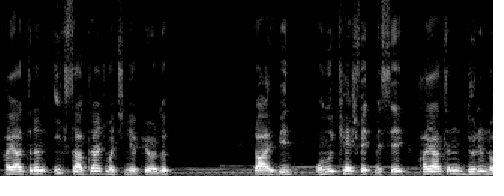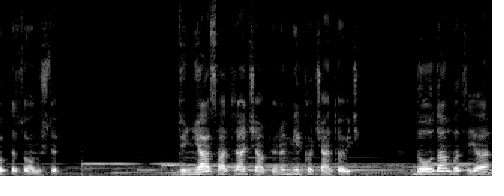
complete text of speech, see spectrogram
hayatının ilk satranç maçını yapıyordu. Rahibin onu keşfetmesi hayatının dönüm noktası olmuştu. Dünya satranç şampiyonu Mirko Çantoviç. Doğudan batıya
